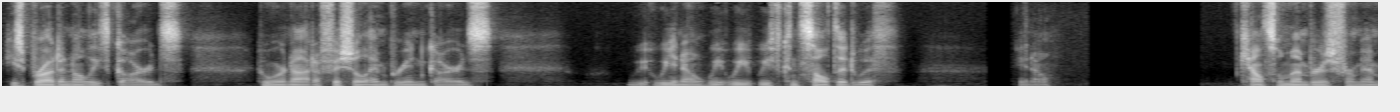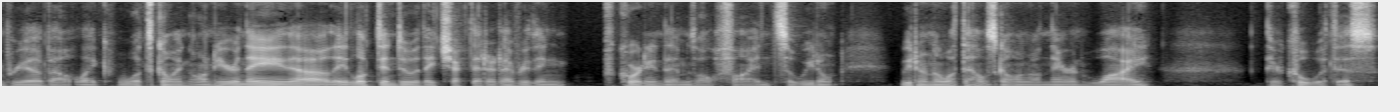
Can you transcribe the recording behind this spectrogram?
he's brought in all these guards who are not official Embrian guards. We, we you know, we, we we've consulted with, you know, council members from Embria about like what's going on here, and they uh, they looked into it. They checked that out. Everything according to them is all fine. So we don't we don't know what the hell's going on there and why they're cool with this.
